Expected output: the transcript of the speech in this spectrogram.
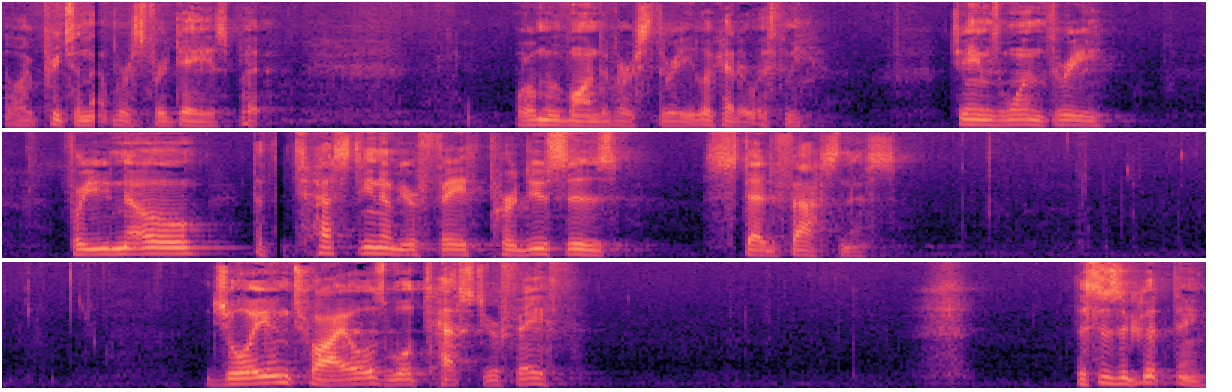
Though I preach on that verse for days, but we'll move on to verse 3. Look at it with me. James 1 3. For you know that the testing of your faith produces steadfastness. Joy in trials will test your faith. This is a good thing.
